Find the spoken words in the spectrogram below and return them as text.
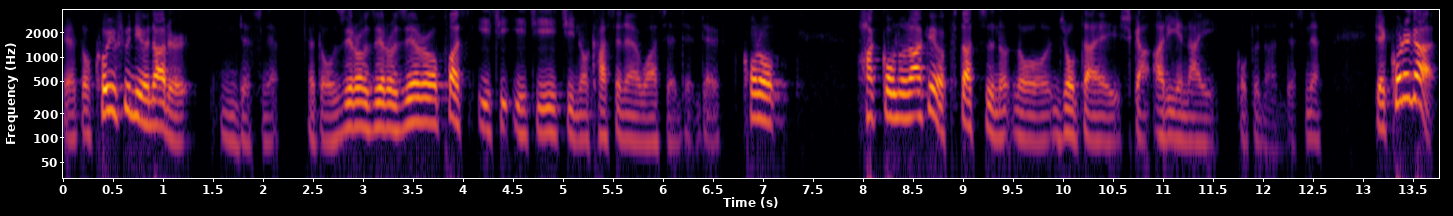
えっと、こういうふうになるんですね。えっと、000プラス111の重ね合わせで、でこの箱の中には2つの状態しかありえないことなんですね。で、これが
